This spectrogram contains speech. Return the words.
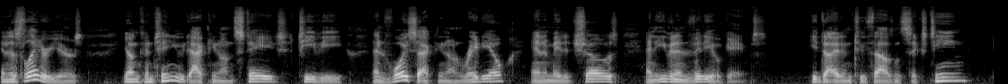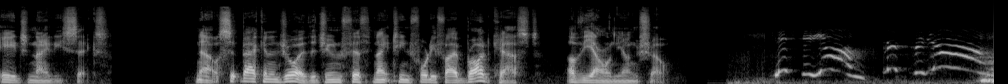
In his later years, Young continued acting on stage, TV, and voice acting on radio, animated shows, and even in video games. He died in 2016, age 96. Now sit back and enjoy the June 5th, 1945 broadcast of The Alan Young Show. Mr. Young! Mr. Young!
